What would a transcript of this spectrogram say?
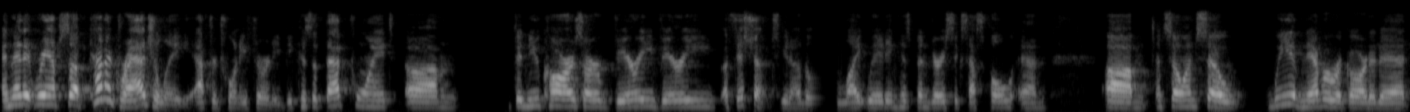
and then it ramps up kind of gradually after 2030 because at that point um, the new cars are very very efficient. You know the lightweighting has been very successful and um, and so on. So we have never regarded it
